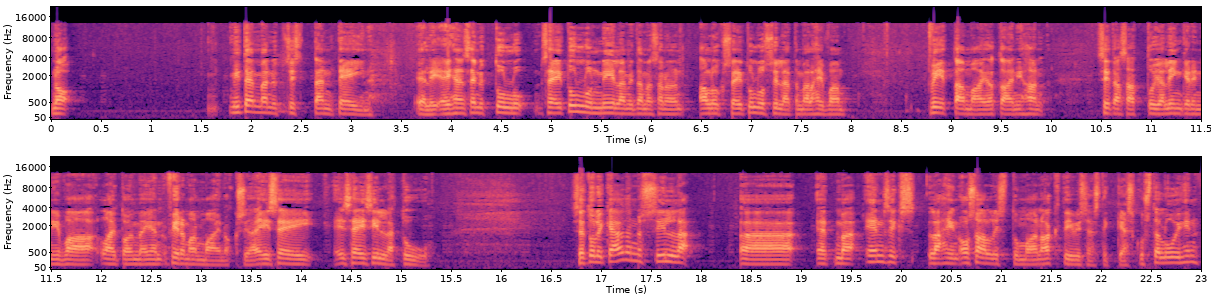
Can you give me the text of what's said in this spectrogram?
No, miten mä nyt siis tämän tein? Eli eihän se nyt tullut, se ei tullut niillä, mitä mä sanoin aluksi, se ei tullut sillä, että mä lähdin vaan twiittaamaan jotain ihan sitä sattuu ja LinkedInin vaan laitoin meidän firman mainoksia. Ei se ei, ei, se ei sillä tuu. Se tuli käytännössä sillä, että mä ensiksi lähdin osallistumaan aktiivisesti keskusteluihin,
